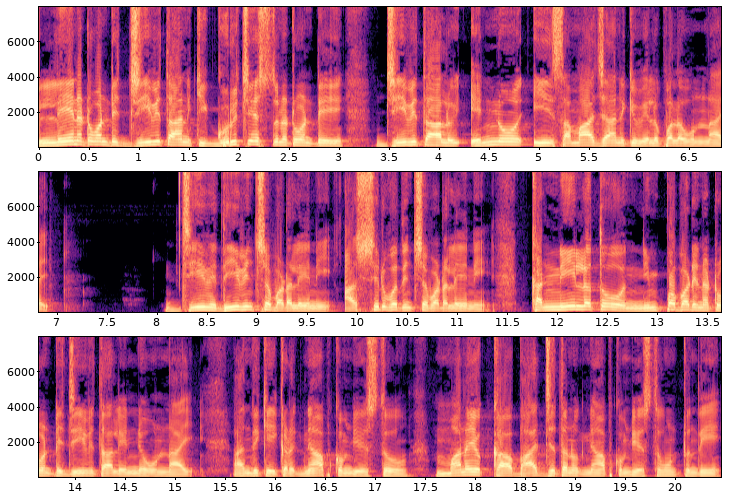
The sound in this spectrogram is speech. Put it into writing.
లేనటువంటి జీవితానికి గురి చేస్తున్నటువంటి జీవితాలు ఎన్నో ఈ సమాజానికి వెలుపల ఉన్నాయి. జీవి దీవించబడలేని ఆశీర్వదించబడలేని కన్నీళ్ళతో నింపబడినటువంటి జీవితాలు ఎన్నో ఉన్నాయి. అందుకే ఇక్కడ జ్ఞాపకం చేస్తూ మన యొక్క బాధ్యతను జ్ఞాపకం చేస్తూ ఉంటుంది.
